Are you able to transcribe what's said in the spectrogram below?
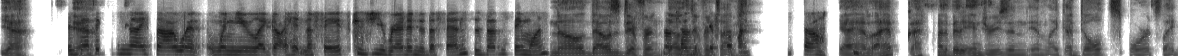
yeah, Is Yeah. that the game that I saw when when you like got hit in the face because you ran into the fence? Is that the same one? no, that was different. That was a that different time. Oh, Yeah, I have I have I have quite a bit of injuries in in like adult sports, like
